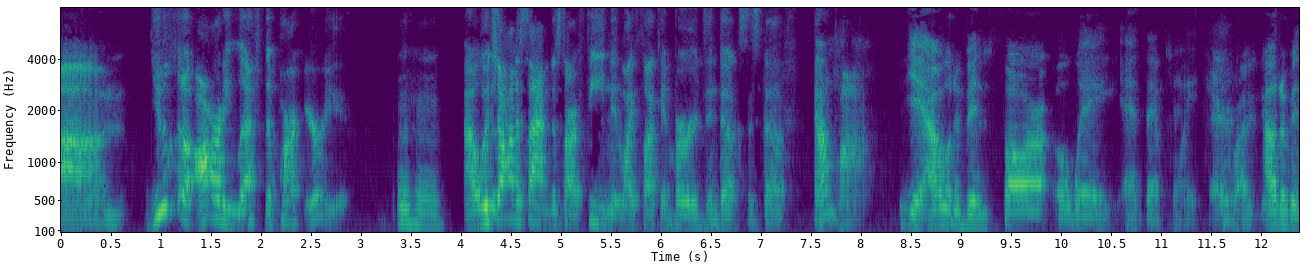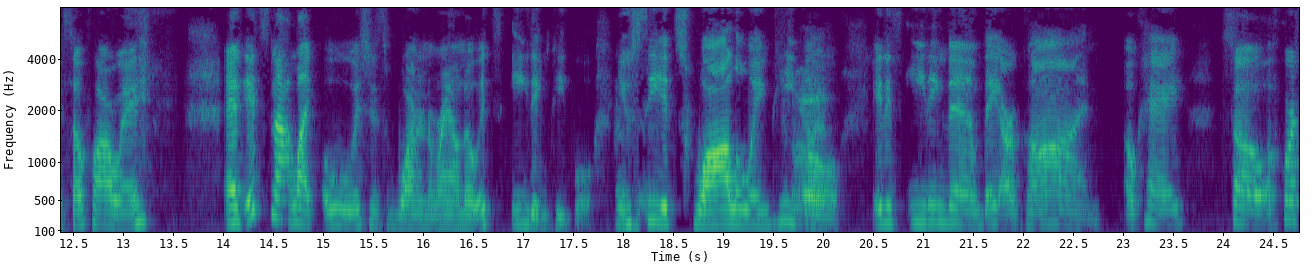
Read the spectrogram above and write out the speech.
Um, you could have already left the park area. Mm-hmm. I but y'all decided to start feeding it like fucking birds and ducks and stuff at I'm, the pond. Yeah, I would have been far away at that point. Everybody, did. I would have been so far away. And it's not like, oh, it's just wandering around. No, it's eating people. Mm-hmm. You see it swallowing people. It is eating them. They are gone. Okay. So of course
